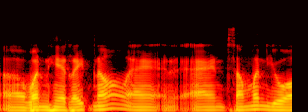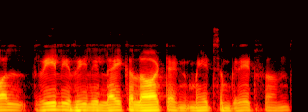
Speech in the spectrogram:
uh, one here right now, and and someone you all really really like a lot and made some great films.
